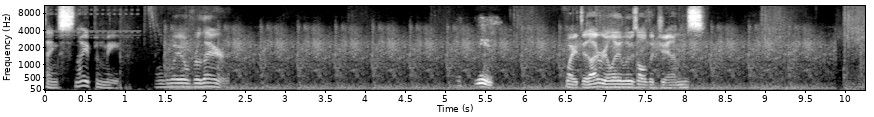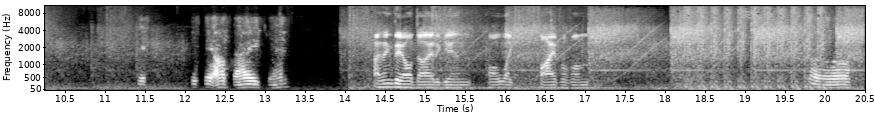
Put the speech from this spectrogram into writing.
Thing's sniping me all the way over there. Jeez. Wait, did I really lose all the GMs? Did they all die again? I think they all died again. All like five of them. Oh.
